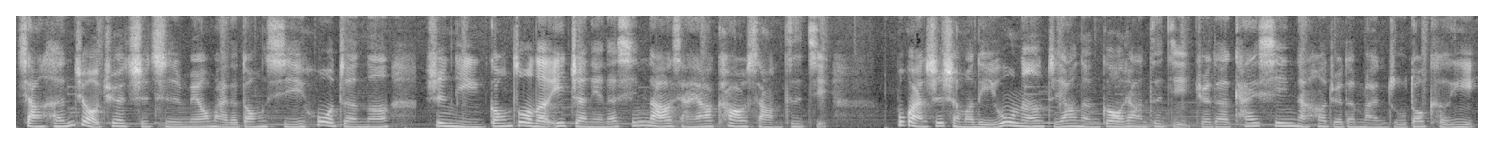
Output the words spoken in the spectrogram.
想很久却迟迟没有买的东西，或者呢，是你工作了一整年的辛劳，想要犒赏自己。不管是什么礼物呢，只要能够让自己觉得开心，然后觉得满足都可以。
